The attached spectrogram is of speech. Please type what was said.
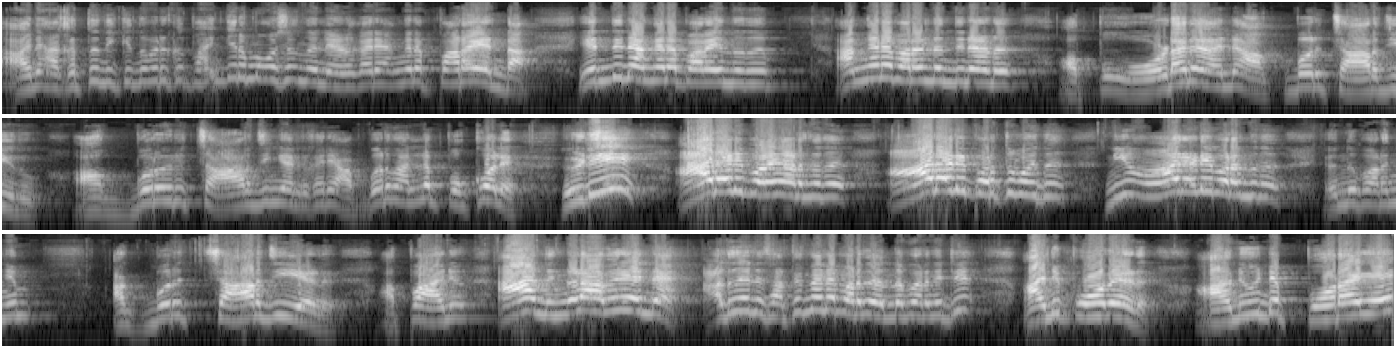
അതിനകത്ത് നിൽക്കുന്നവർക്ക് ഭയങ്കര മോശം തന്നെയാണ്. കാര്യം അങ്ങനെ പറയണ്ട. എന്തിനാ അങ്ങനെ പറയുന്നത്? അങ്ങനെ പറയുന്നത് എന്തിനാണ്? അപ്പോൾ ഉടനെ തന്നെ അക്ബർ ചാർജ് ചെയ്തു. അക്ബർ ഒരു ചാർജിങ് ആയിരുന്നു. കാര്യം അക്ബർ നല്ല പൊക്കോലെ. എടീ ആരാടി പറയാൻ ആരാടി പുറത്തു പോയത്? നീ ആരാടി പറയുന്നത്? എന്ന് പറഞ്ഞും അക്ബർ ചാർജ് ചെയ്യാണ്. അപ്പൊ അനു ആ നിങ്ങൾ അവർ തന്നെ. അത് തന്നെ സത്യം തന്നെ പറഞ്ഞു എന്ന് പറഞ്ഞിട്ട് അനു പോവുകയാണ്. അനുവിന്റെ പുറകെ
